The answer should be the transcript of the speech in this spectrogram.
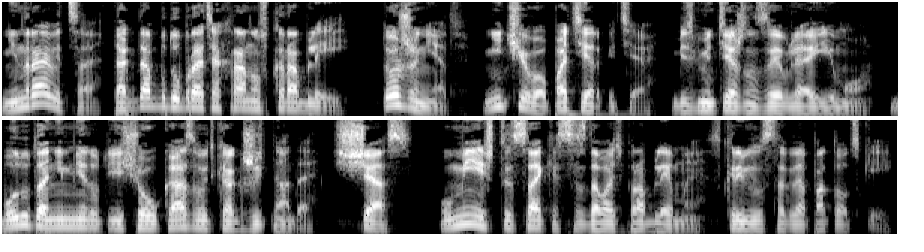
Не нравится? Тогда буду брать охрану с кораблей. «Тоже нет. Ничего, потерпите», — безмятежно заявляю ему. «Будут они мне тут еще указывать, как жить надо. Сейчас». «Умеешь ты, Саки, создавать проблемы», — скривился тогда Потоцкий.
